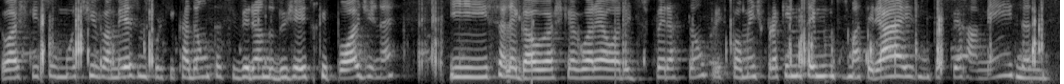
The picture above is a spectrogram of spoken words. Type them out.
Eu acho que isso motiva mesmo, porque cada um está se virando do jeito que pode, né? E isso é legal. Eu acho que agora é a hora de superação, principalmente para quem não tem muitos materiais, muitas ferramentas,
